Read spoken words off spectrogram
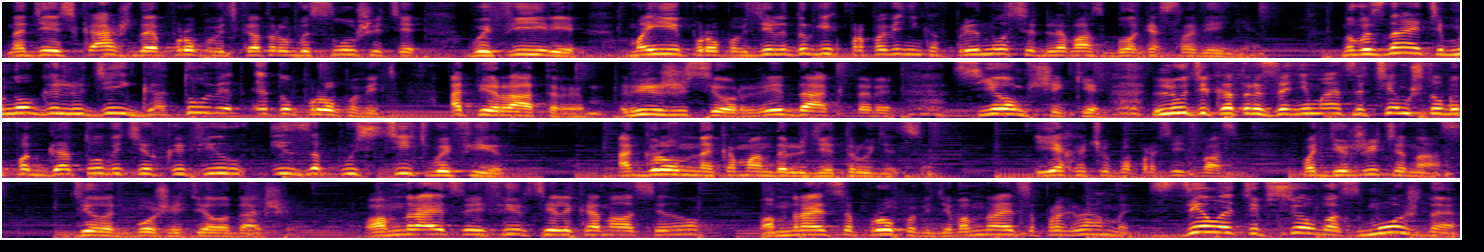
Надеюсь, каждая проповедь, которую вы слушаете в эфире, мои проповеди или других проповедников, приносит для вас благословение. Но вы знаете, много людей готовят эту проповедь. Операторы, режиссеры, редакторы, съемщики, люди, которые занимаются тем, чтобы подготовить ее к эфиру и запустить в эфир. Огромная команда людей трудится. И я хочу попросить вас, поддержите нас делать Божье дело дальше. Вам нравится эфир телеканала СНЛ? Вам нравятся проповеди? Вам нравятся программы? Сделайте все возможное,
